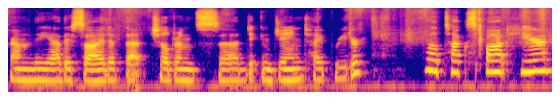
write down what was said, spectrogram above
From the other side of that children's uh, Dick and Jane type reader. Little tuck spot here.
